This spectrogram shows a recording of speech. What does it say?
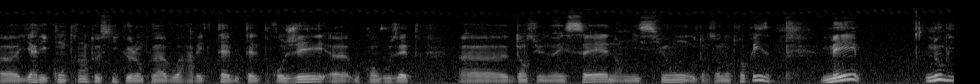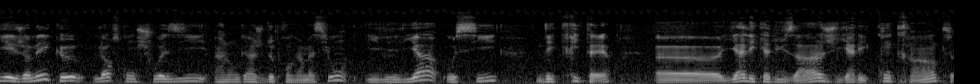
il y a les contraintes aussi que l'on peut avoir avec tel ou tel projet, ou quand vous êtes dans une ESN, en mission ou dans une entreprise. Mais N'oubliez jamais que lorsqu'on choisit un langage de programmation, il y a aussi des critères. Euh, il y a les cas d'usage, il y a les contraintes,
